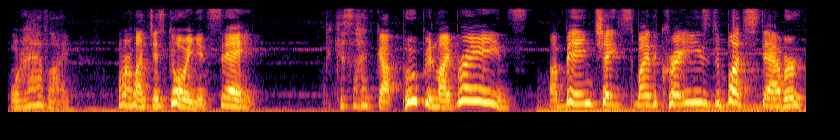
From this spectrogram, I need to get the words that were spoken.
Where have I? Or am I just going insane? Because I've got poop in my brains! I'm being chased by the crazed butt stabber!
